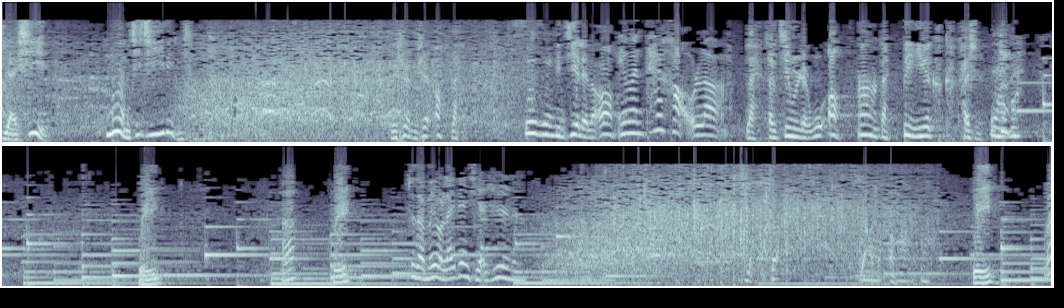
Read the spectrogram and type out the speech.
不演戏，磨磨唧唧的，你没事没事。啊、来，谢谢。你。借来了啊、哎呀妈，太好了！来，咱进入人物啊！嗯来，背景音乐开开开始。来吧。喂。啊，喂，这咋没有来电显示呢？假的，假的啊！啊喂，喂，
